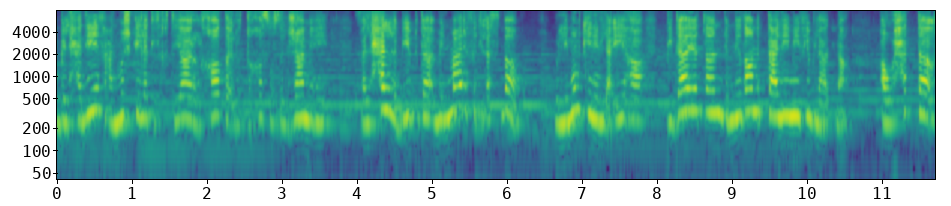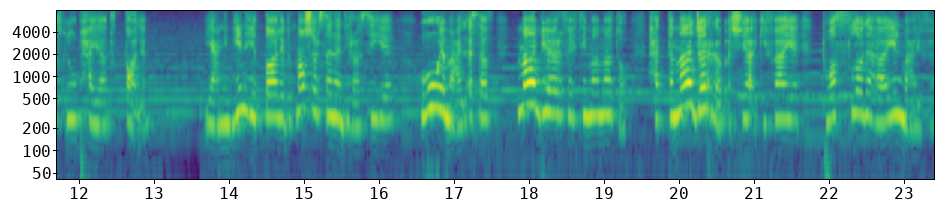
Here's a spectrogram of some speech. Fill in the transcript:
وبالحديث عن مشكلة الاختيار الخاطئ للتخصص الجامعي فالحل بيبدأ من معرفة الأسباب واللي ممكن نلاقيها بداية بالنظام التعليمي في بلادنا أو حتى أسلوب حياة الطالب. يعني بينهي الطالب 12 سنة دراسية وهو مع الأسف ما بيعرف اهتماماته حتى ما جرب أشياء كفاية توصله لهاي المعرفة.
